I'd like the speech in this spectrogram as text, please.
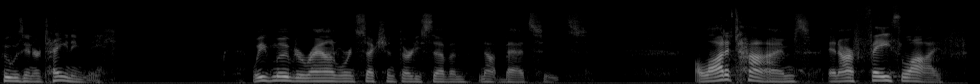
who was entertaining me. We've moved around. We're in section 37, not bad seats. A lot of times in our faith life,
